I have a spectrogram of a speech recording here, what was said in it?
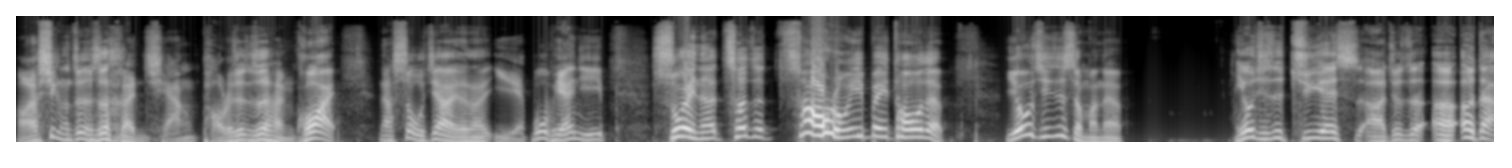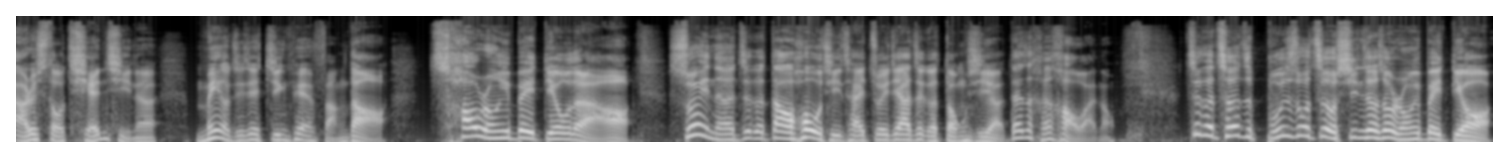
啊，性能真的是很强，跑的真的是很快，那售价呢也不便宜，所以呢车子超容易被偷的，尤其是什么呢？尤其是 GS 啊，就是呃二代 Aristo 前期呢，没有这些晶片防盗，超容易被丢的啦啊，所以呢，这个到后期才追加这个东西啊，但是很好玩哦，这个车子不是说只有新车的时候容易被丢哦，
